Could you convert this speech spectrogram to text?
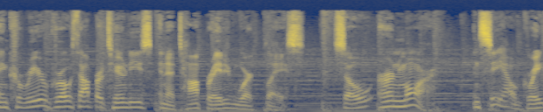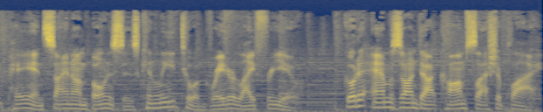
and career growth opportunities in a top rated workplace. So earn more and see how great pay and sign on bonuses can lead to a greater life for you. Go to Amazon.com slash apply.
